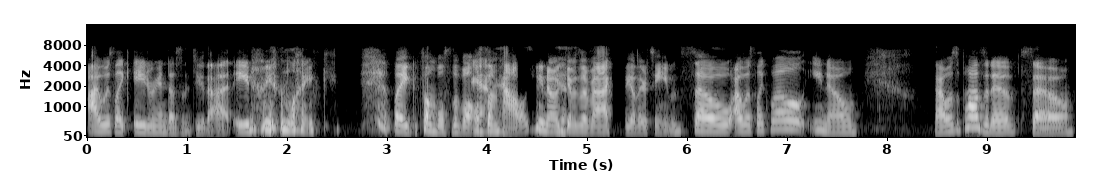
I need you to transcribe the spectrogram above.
I was like, Adrian doesn't do that. Adrian like like fumbles the ball Yeah. somehow, you know, Yeah. gives it back to the other team. So I was like, well, you know, that was a positive. So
